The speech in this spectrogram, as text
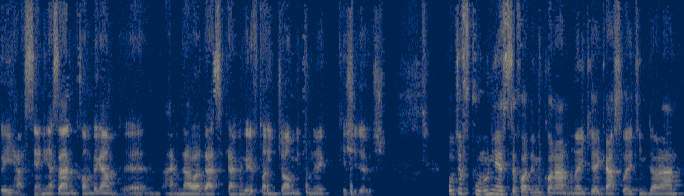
ای هست. یعنی اصلا می‌خوام بگم 90 دستی کم گرفت تا اینجا می‌تونه کشیده بشه. خب چه فنونی استفاده می‌کنن اونایی که gaslighting دارن؟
